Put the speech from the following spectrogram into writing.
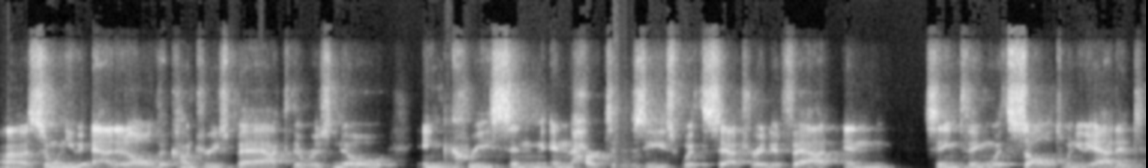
uh, so when you added all the countries back, there was no increase in, in heart disease with saturated fat. And same thing with salt. When you added,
